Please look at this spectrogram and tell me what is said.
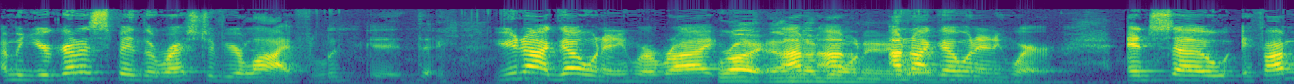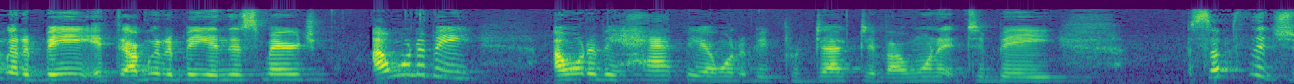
I mean, you're going to spend the rest of your life. uh, You're not going anywhere, right? Right, I'm not going I'm not going anywhere. And so, if I'm going to be, if I'm going to be in this marriage, I want to be, I want to be happy. I want to be productive. I want it to be something that's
